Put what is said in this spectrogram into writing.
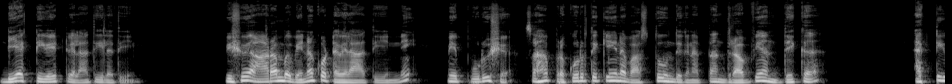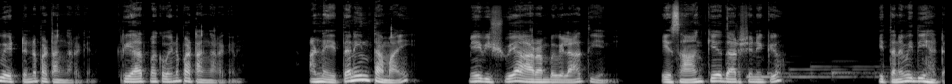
ඩියක්ටිවේට් වෙලා තිීලතින් විශ්වය ආරම්භ වෙනකොට වෙලා තියෙන්නේ මේ පුරුෂ සහ ප්‍රකෘති කියන වස්තුූන් දෙක නැත්තන් ද්‍රව්‍යයන් දෙක ඇක්ටිවේට්ටන පටන් අරගෙන ක්‍රියාත්මක වෙන පටන් අරගෙන. අන්න එතනින් තමයි මේ විශ්වය ආරම්භ වෙලා තියෙන්නේ. ඒ සාංකය දර්ශනකයෝ හිතන විදිහට.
